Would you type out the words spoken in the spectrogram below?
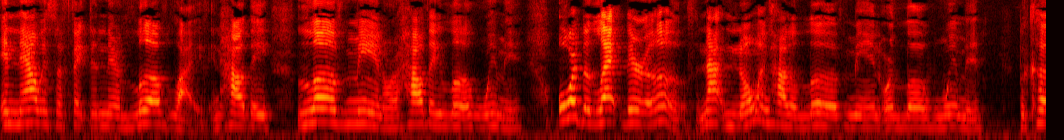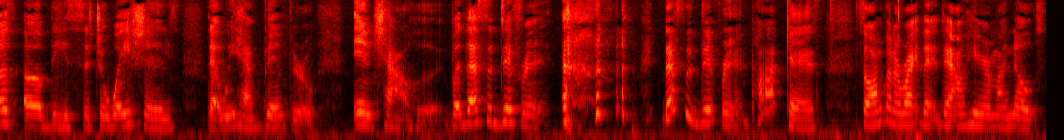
and now it's affecting their love life and how they love men or how they love women or the lack thereof not knowing how to love men or love women because of these situations that we have been through in childhood. But that's a different that's a different podcast. So I'm going to write that down here in my notes.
